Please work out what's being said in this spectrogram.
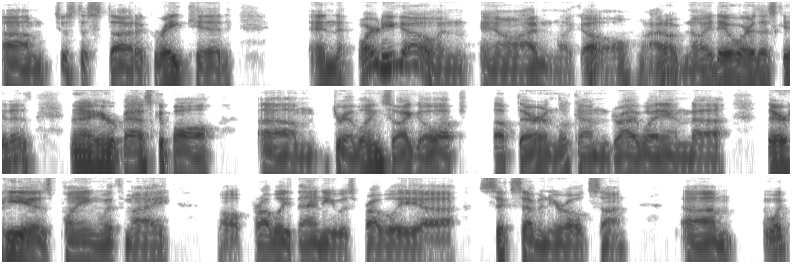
Um, just a stud, a great kid. And where'd he go? And you know, I'm like, oh, I don't have no idea where this kid is. And then I hear basketball um, dribbling, so I go up up there and look on driveway, and uh, there he is playing with my, oh, probably then he was probably uh, six, seven year old son. Um, what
